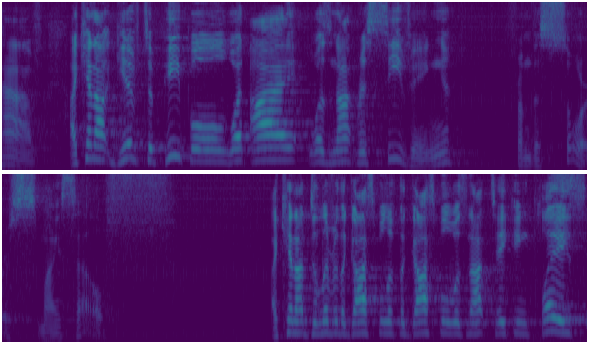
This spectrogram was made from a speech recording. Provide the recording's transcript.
have. I cannot give to people what I was not receiving from the source myself. I cannot deliver the gospel if the gospel was not taking place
